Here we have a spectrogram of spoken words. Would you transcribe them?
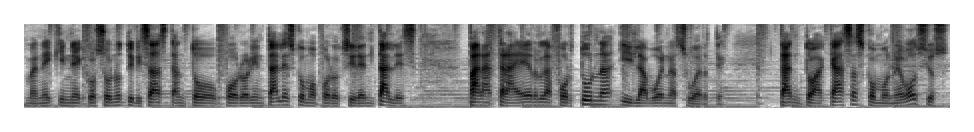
Maneki Neko son utilizadas tanto por orientales como por occidentales para traer la fortuna y la buena suerte, tanto a casas como negocios.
